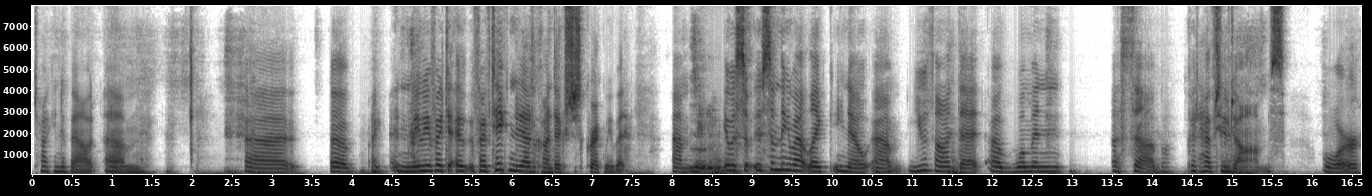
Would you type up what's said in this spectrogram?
talking about um, uh, uh, I, and maybe if I t- if I've taken it out of context, just correct me. But um, it was it was something about like you know um, you thought that a woman a sub could have two doms, or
